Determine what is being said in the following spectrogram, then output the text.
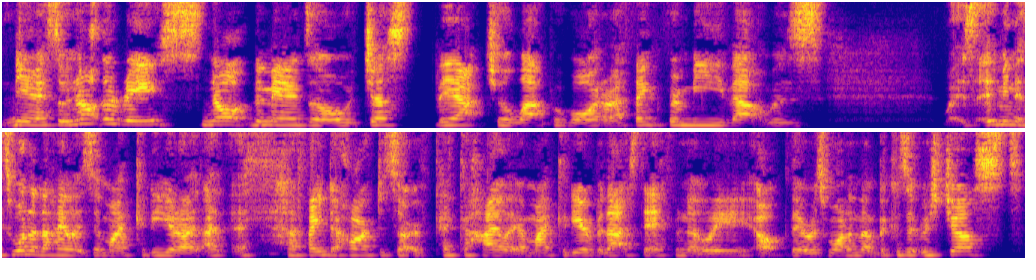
Yeah, so not the race, not the medal, just the actual lap of honour. I think for me that was. I mean, it's one of the highlights of my career. I, I, I find it hard to sort of pick a highlight of my career, but that's definitely up there as one of them because it was just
